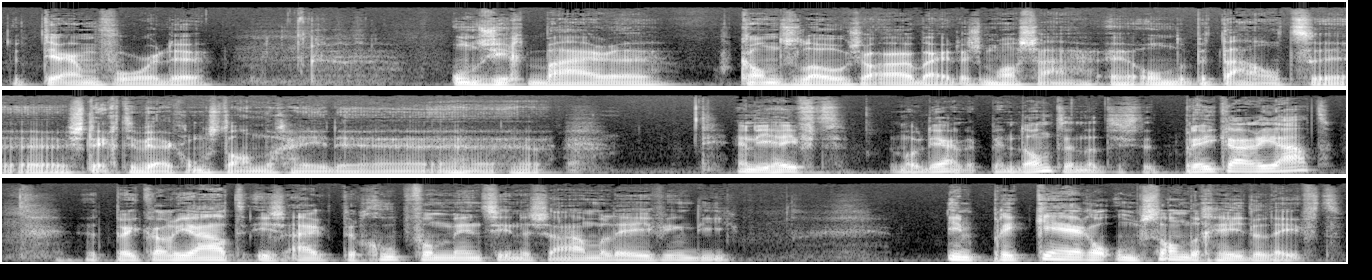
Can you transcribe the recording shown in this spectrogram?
de term voor de onzichtbare, kansloze arbeidersmassa. eh, onderbetaald, slechte werkomstandigheden. En die heeft moderne pendant en dat is het precariaat. Het precariaat is eigenlijk de groep van mensen in de samenleving die in precaire omstandigheden leeft.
